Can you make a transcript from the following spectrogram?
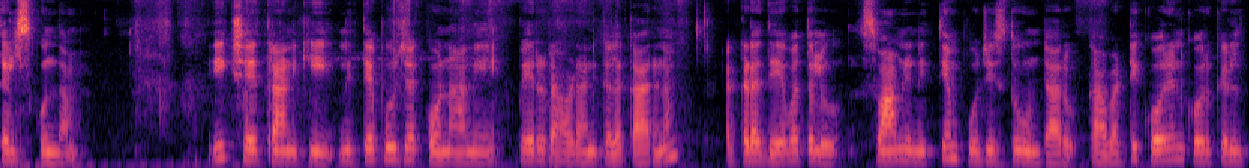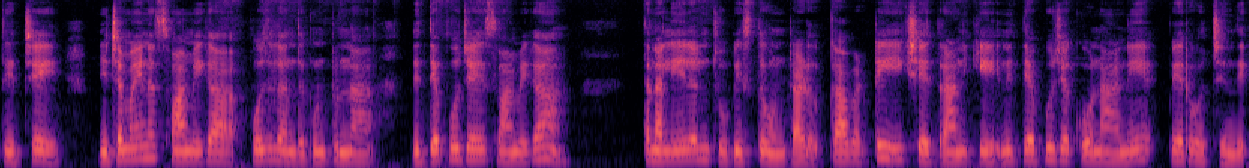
తెలుసుకుందాం. ఈ క్షేత్రానికి నిత్యపూజ కోన అనే పేరు రావడానికి గల కారణం అక్కడ దేవతలు స్వామిని నిత్యం పూజిస్తూ ఉంటారు. కాబట్టి కోరిన కోరికలు తీర్చే నిజమైన స్వామిగా పూజలు అందుకుంటున్న నిత్యపూజయ్య స్వామిగా తన లీలను చూపిస్తూ ఉంటాడు. కాబట్టి ఈ క్షేత్రానికి నిత్యపూజ కోన అనే పేరు వచ్చింది.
